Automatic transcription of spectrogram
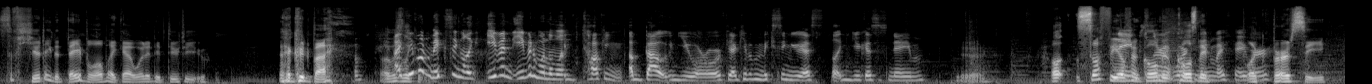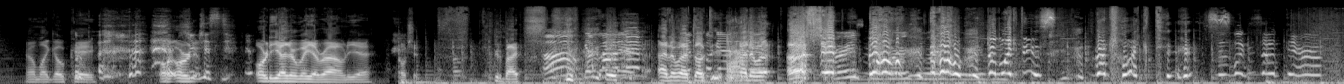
Stop shooting the table! Oh my god, what did it do to you? goodbye. I I keep on mixing like even even when I'm like talking about you or Orphe, I keep on mixing you guys like you guys' name. Yeah. Well, Sophie often Names call me, calls me like Percy. And I'm like, okay. or, or, just or the other way around, yeah. Oh shit. Goodbye. Oh, him! I don't want to talk to you. I don't want to. Oh shit! Where is no! Where is it? Where is no! Where is Not like this! Not like this! this looks so ter-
